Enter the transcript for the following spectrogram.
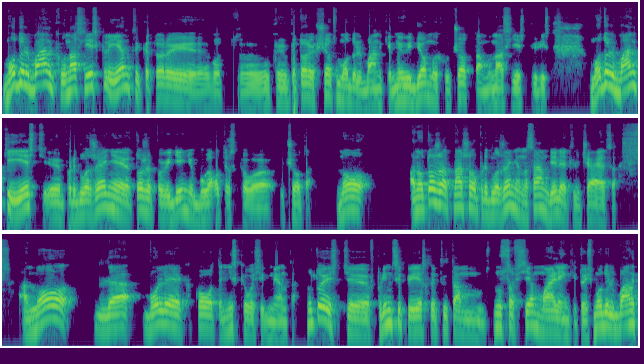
модуль банк, у нас есть клиенты, которые, вот, у которых счет в модуль банке, мы ведем их учет, там у нас есть юрист. В модуль банке есть э, предложение тоже по ведению бухгалтерского учета, но оно тоже от нашего предложения на самом деле отличается. Оно для более какого-то низкого сегмента. Ну, то есть, э, в принципе, если ты там, ну, совсем маленький, то есть модуль банк,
